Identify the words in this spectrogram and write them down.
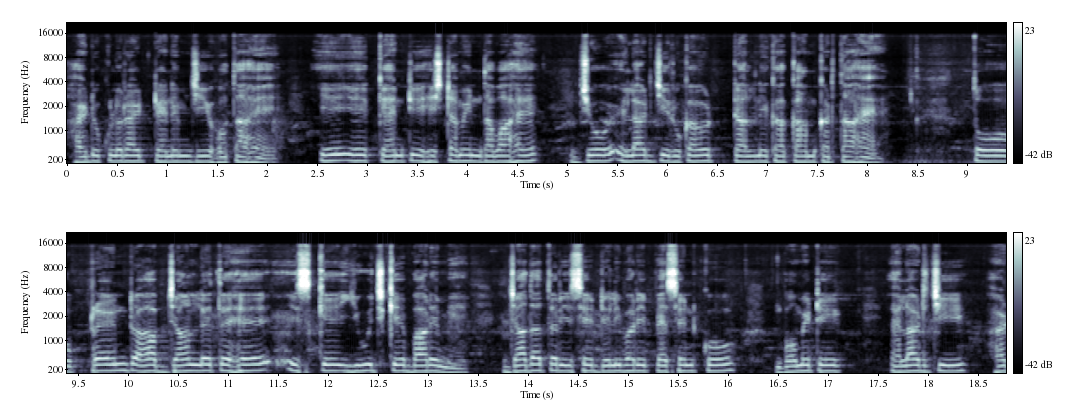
hydrochloride ten M G होता है। ये एक एंटी हिस्टामिन दवा है जो एलर्जी रुकावट डालने का काम करता है। तो फ्रेंड आप जान लेते हैं इसके यूज़ के बारे में। ज़्यादातर इसे डिलीवरी पेशेंट को वोमिटिंग एलर्जी हर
